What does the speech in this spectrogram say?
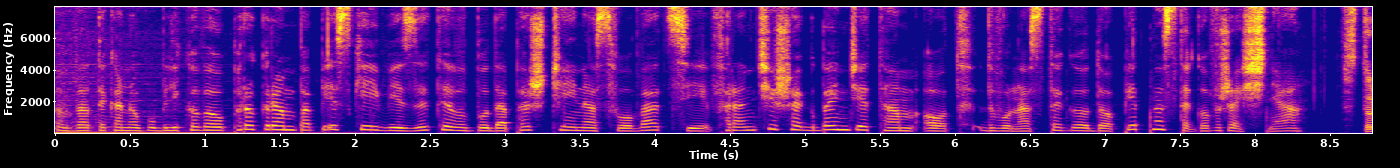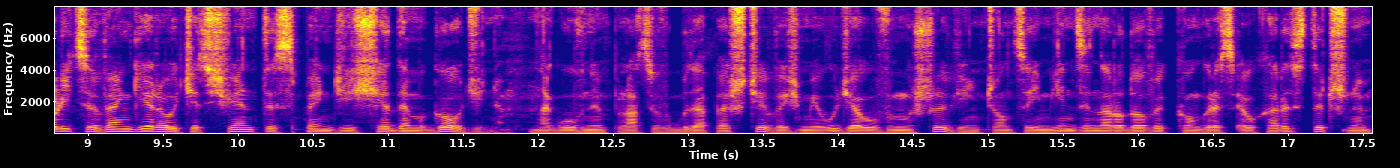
Watykan opublikował program papieskiej wizyty w Budapeszcie i na Słowacji. Franciszek będzie tam od 12 do 15 września. W stolicy Węgier Ojciec Święty spędzi 7 godzin. Na głównym placu w Budapeszcie weźmie udział w mszy wieńczącej Międzynarodowy Kongres Eucharystyczny.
